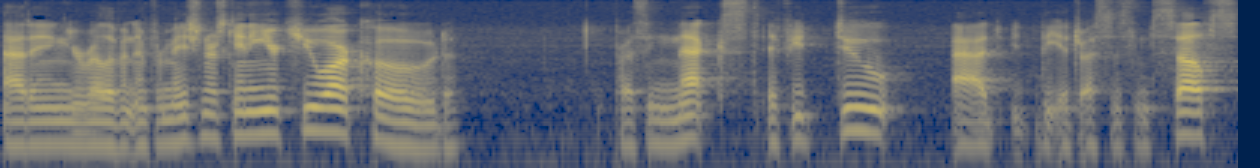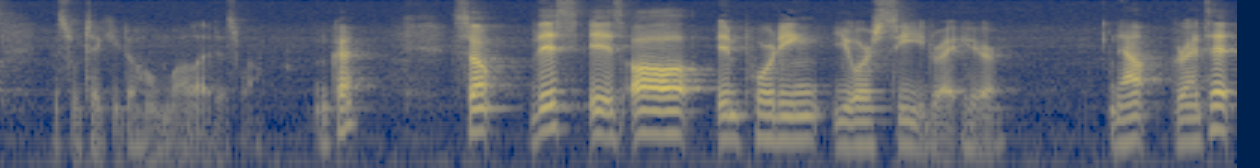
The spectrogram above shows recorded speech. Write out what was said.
Adding your relevant information or scanning your QR code. Pressing next. If you do add the addresses themselves, this will take you to Home Wallet as well. Okay? So this is all importing your seed right here. Now, granted,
